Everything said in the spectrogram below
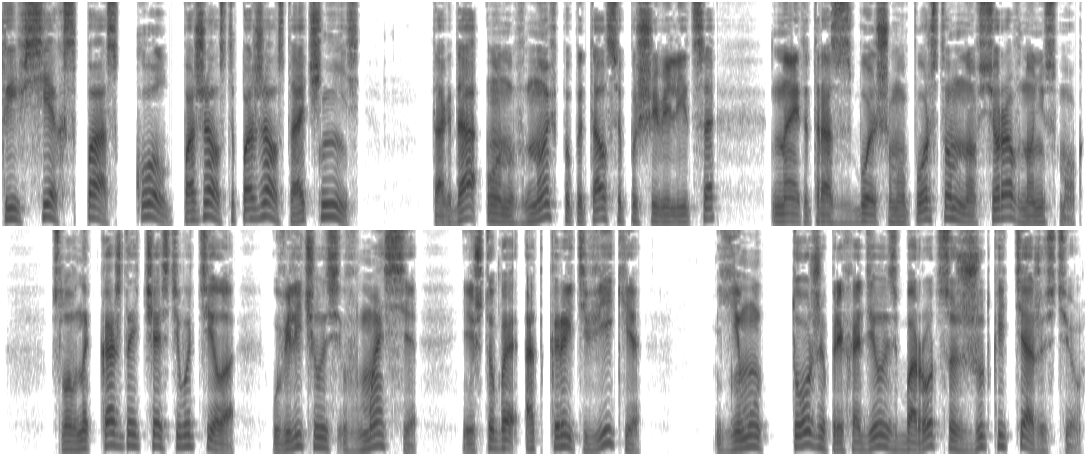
«Ты всех спас, Кол, пожалуйста, пожалуйста, очнись». Тогда он вновь попытался пошевелиться, на этот раз с большим упорством, но все равно не смог. Словно каждая часть его тела — увеличилась в массе, и чтобы открыть веки, ему тоже приходилось бороться с жуткой тяжестью.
